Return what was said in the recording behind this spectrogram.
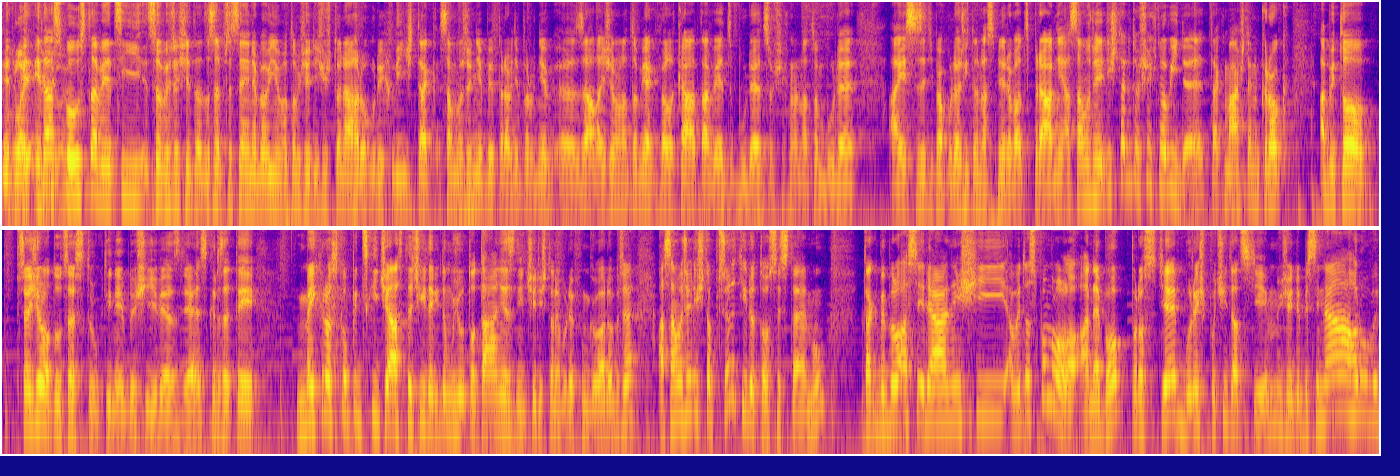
je, je, tam spousta věcí, co vyřešit, a to se přesně nebavíme o tom, že když už to náhodou urychlíš, tak samozřejmě by pravděpodobně eh, záleželo na tom, jak velká ta věc bude, co všechno na tom bude a jestli se ti pak podaří to nasměrovat správně. A samozřejmě, když tady to všechno vyjde, tak máš ten krok, aby to přežilo tu cestu k té nejbližší hvězdě skrze ty mikroskopické částečky, které to můžou totálně zničit, když to nebude fungovat dobře. A samozřejmě, když to přiletí do toho systému, tak by bylo asi ideálnější, aby to zpomalilo. A nebo prostě budeš počítat s tím, že kdyby si náhodou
